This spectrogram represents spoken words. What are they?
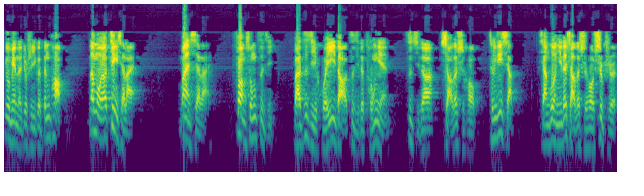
右边呢就是一个灯泡。那么我要静下来，慢下来，放松自己，把自己回忆到自己的童年，自己的小的时候，曾经想想过你的小的时候是不是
